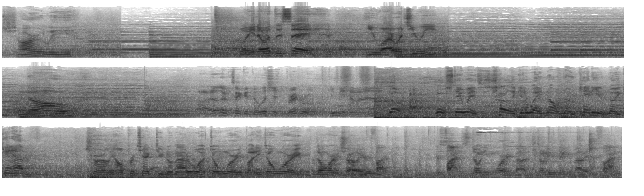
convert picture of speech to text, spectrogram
Charlie. Well, you know what they say. You are what you eat. No. Oh, that looks like a delicious bread roll. Give me some of that. No, no, stay away. This is Charlie. Get away. No, no, you can't eat him. No, you can't have him. Charlie, I'll protect you no matter what. Don't worry, buddy. Don't worry. Don't worry, Charlie. You're fine. You're fine. Just don't even worry about it. Just don't even think about it. You're fine.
